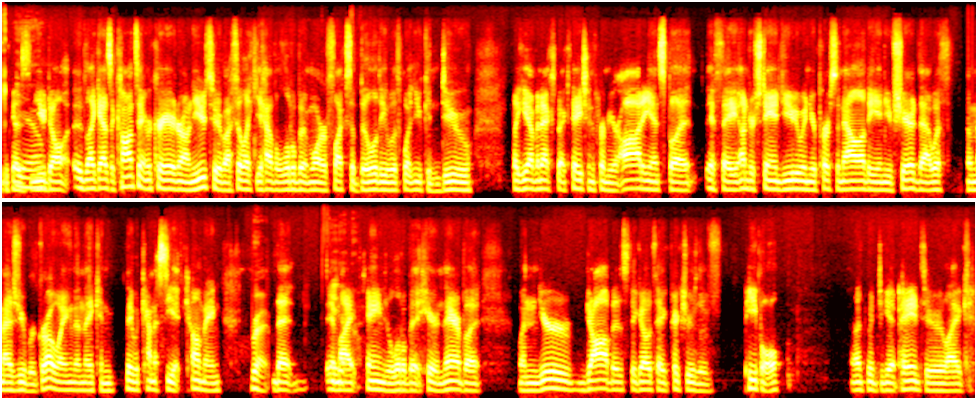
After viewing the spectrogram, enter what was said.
Because Yeah. you don't like as a content creator on YouTube I feel like you have a little bit more flexibility with what you can do like you have an expectation from your audience but if they understand you and your personality and you've shared that with them as you were growing then they can they would kind of see it coming Right. that it Yeah. might change a little bit here and there but when your job is to go take pictures of people that's what you get paid to like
